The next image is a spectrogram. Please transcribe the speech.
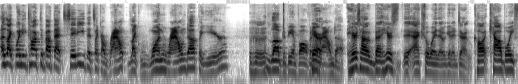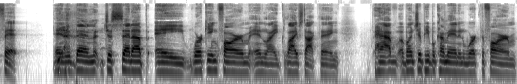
uh, like when he talked about that city that's like a round, like one roundup a year. Mm-hmm. I'd love to be involved in Here. a roundup. Here's how. But here's the actual way that would get it done. Call it Cowboy Fit, and Yeah. then just set up a working farm and like livestock thing. Have a bunch of people come in and work the farm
